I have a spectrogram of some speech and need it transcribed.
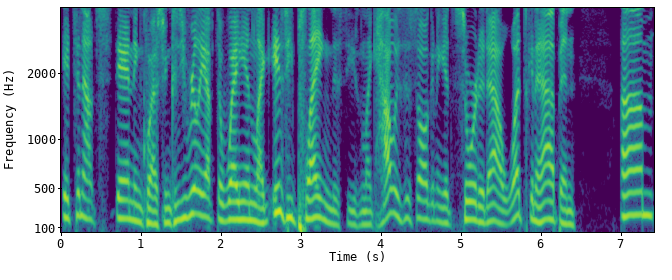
it's an outstanding question because you really have to weigh in like is he playing this season? Like how is this all going to get sorted out? What's going to happen? Um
